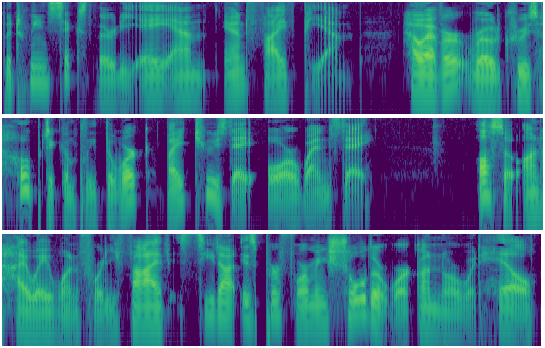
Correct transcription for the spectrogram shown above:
between 6:30 a.m. and 5 p.m. However, road crews hope to complete the work by Tuesday or Wednesday. Also on Highway 145, CDOT is performing shoulder work on Norwood Hill.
